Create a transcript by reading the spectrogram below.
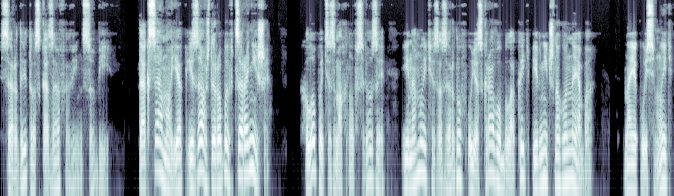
сердито сказав він собі. Так само, як і завжди робив це раніше. Хлопець змахнув сльози і на мить зазирнув у яскраву блакить північного неба. На якусь мить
